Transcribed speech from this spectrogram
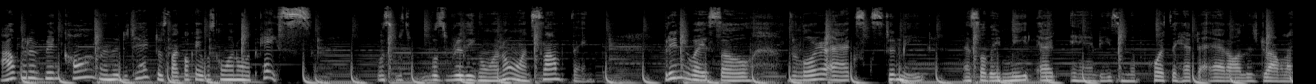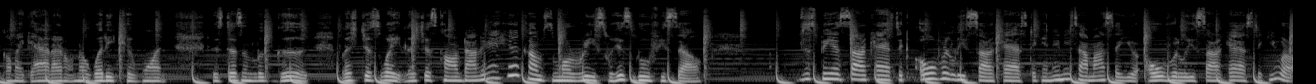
I would have been calling the detectives like, okay, what's going on with the case? What's, what's, what's really going on? Something. But anyway, so the lawyer asks to meet. And so they meet at Andi's. And of course, they had to add all this drama like, oh my God, I don't know what he could want. This doesn't look good. Let's just wait. Let's just calm down. And here comes Maurice with his goofy self. Just being sarcastic, overly sarcastic. And anytime I say you're overly sarcastic, you are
